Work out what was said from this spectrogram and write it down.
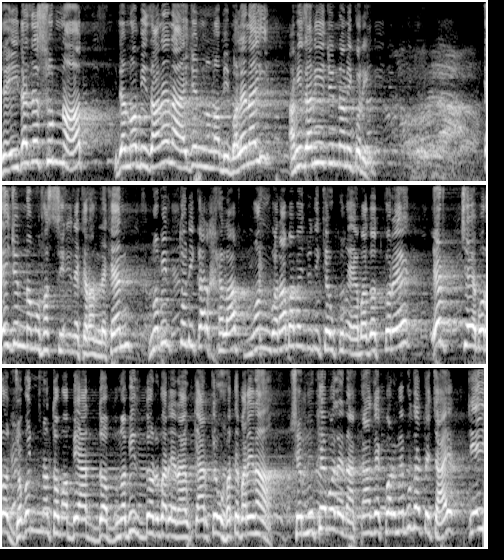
যে এইটা যে সুন্নত, এটা নবী জানে না এই জন্য নবী বলে নাই, আমি জানি এই জন্য আমি করি। এই জন্য মুফাসসিরিনে কেরাম লেখেন, নবীর তরিকার খেলাফ মন গড়াভাবে যদি কেউ কোনো এবাদত করে, এর চেয়ে বড় জঘন্যতম বেয়াদ্দব নবীর দরবারে আর কেউ হতে পারে না। সে মুখে বলে না, কাজে কর্মে বোঝাতে চায় যে এই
